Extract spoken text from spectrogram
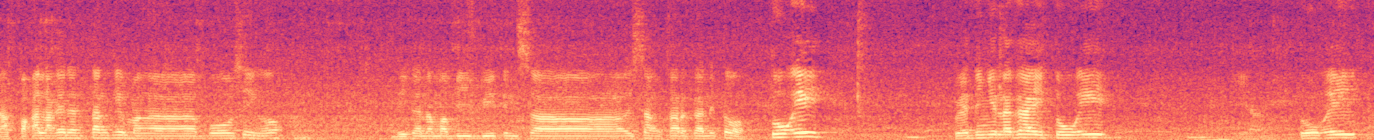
Napakalaki ng tangke mga bossing oh. Hindi ka na mabibitin sa isang karga nito. 2.8. Pwede nyo ilagay 2.8. Yan. 2.8.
